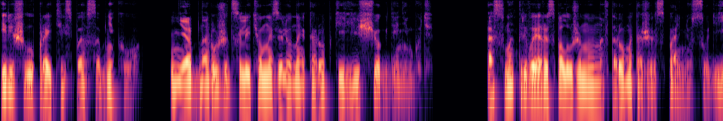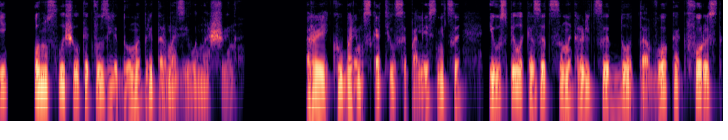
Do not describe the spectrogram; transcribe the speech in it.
и решил пройтись по особняку. Не обнаружатся ли темно-зеленые коробки еще где-нибудь? Осматривая расположенную на втором этаже спальню судьи, он услышал, как возле дома притормозила машина. Рэй кубарем скатился по лестнице и успел оказаться на крыльце до того, как Форест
